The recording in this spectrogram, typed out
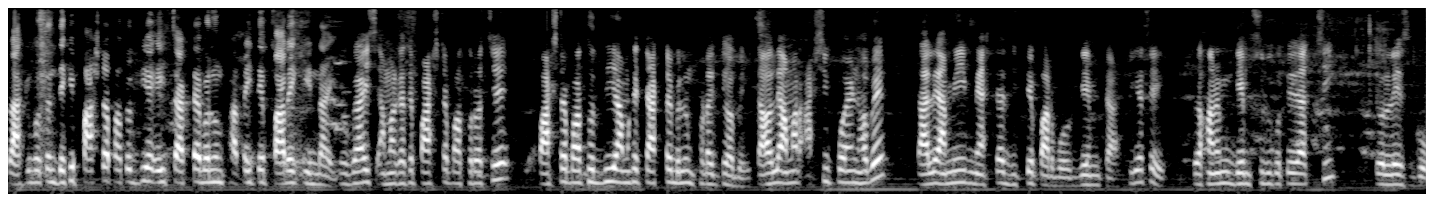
রাকিব হোসেন দেখি পাঁচটা পাথর দিয়ে এই চারটা বেলুন ফাটাইতে পারে কি নাই। তো গাইস আমার কাছে পাঁচটা পাথর আছে। পাঁচটা পাথর দিয়ে আমাকে চারটা বেলুন ফাটাইতে হবে। তাহলে আমার আশি পয়েন্ট হবে। তাহলে আমি ম্যাচটা জিততে পারব গেমটা ঠিক আছে? তো এখন আমি গেম শুরু করতে যাচ্ছি। তো লেস গো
